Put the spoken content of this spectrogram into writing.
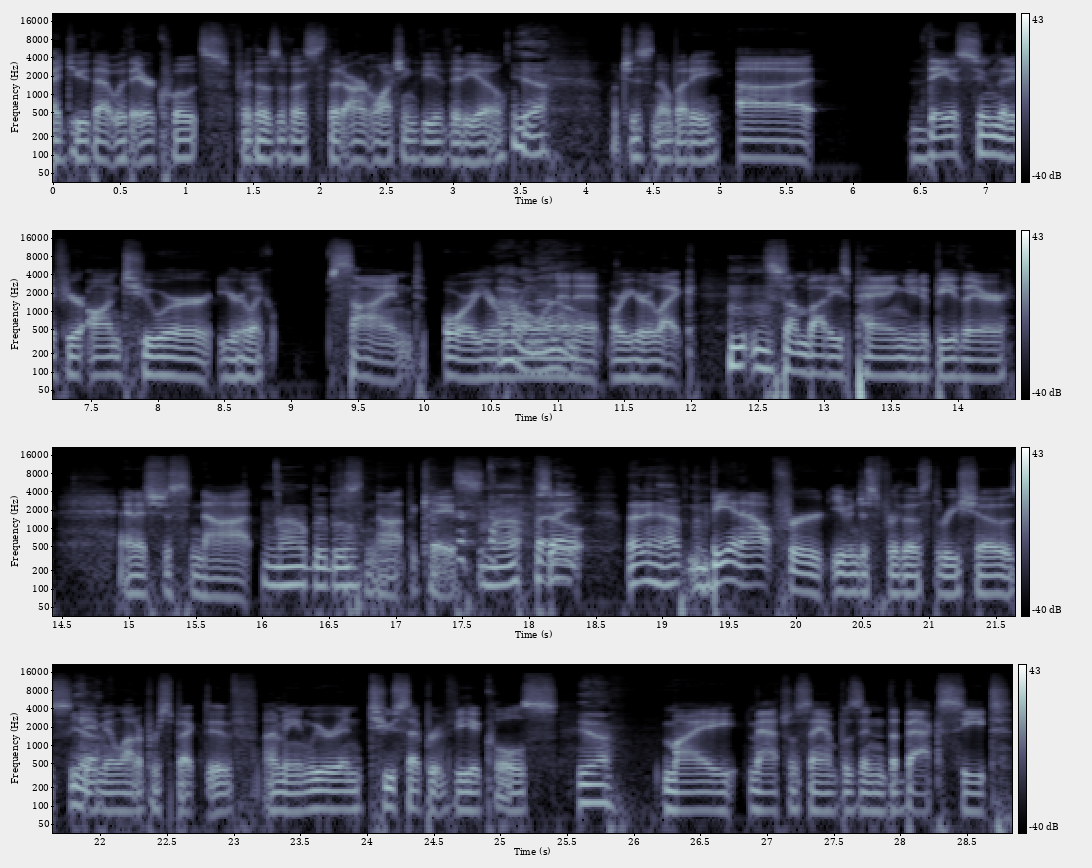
I do that with air quotes for those of us that aren't watching via video, yeah, which is nobody. Uh, they assume that if you're on tour, you're like signed or you're Oh, rolling no. in it or you're like Mm-mm. somebody's paying you to be there, and it's just not no, boo boo. just not the case. No, that So- ain't that ain't happening. being out for even just for those three shows Yeah. gave me a lot of perspective. I mean, we were in two separate vehicles. Yeah, My matchless amp was in the back seat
